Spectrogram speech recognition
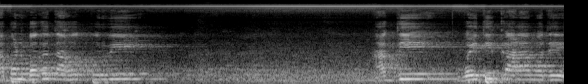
आपण बघत आहोत पूर्वी अगदी वैदिक काळामध्ये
